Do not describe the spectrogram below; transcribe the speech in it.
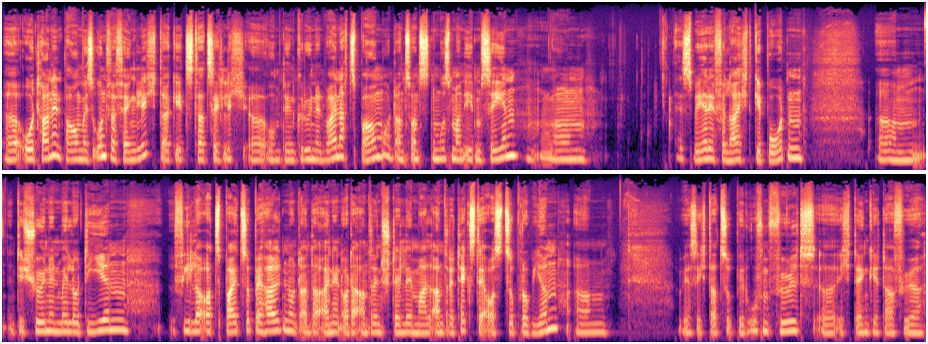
Äh, o Tannenbaum ist unverfänglich, da geht es tatsächlich äh, um den grünen Weihnachtsbaum und ansonsten muss man eben sehen, ähm, es wäre vielleicht geboten, ähm, die schönen Melodien vielerorts beizubehalten und an der einen oder anderen Stelle mal andere Texte auszuprobieren. Ähm, wer sich dazu berufen fühlt. Äh, ich denke, dafür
